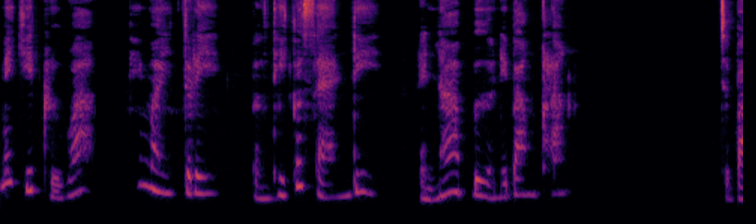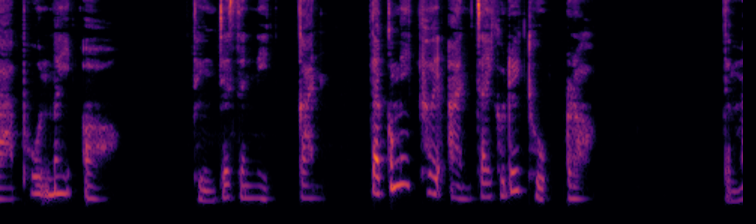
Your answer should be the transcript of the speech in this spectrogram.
ไม่คิดหรือว่า พี่ไมตรีบางทีก็แสนดีและน่าเบื่อในบางครั้ง จะบาพูดไม่ออก ถึงจะสนิทกัน แต่ก็ไม่เคยอ่านใจเขาได้ถูกหรอก แต่ไม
